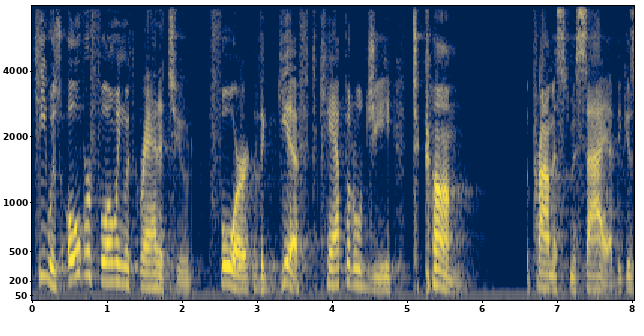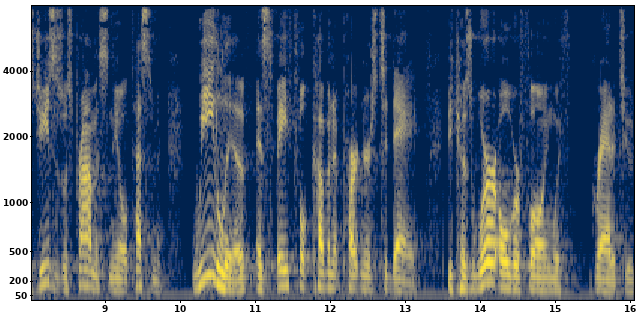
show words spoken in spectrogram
he was overflowing with gratitude for the gift, capital G, to come, the promised Messiah, because Jesus was promised in the Old Testament. We live as faithful covenant partners today because we're overflowing with gratitude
